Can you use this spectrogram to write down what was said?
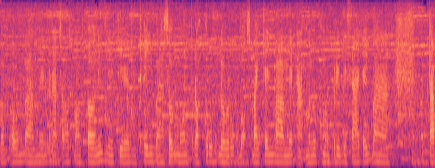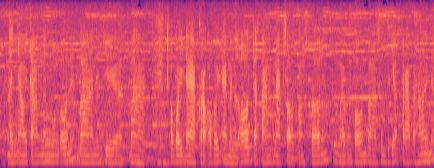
បងប្អូនបាទមានកណាត់សស្ពងស្ពើនេះវាជាវិធីបាទសូត្រមន្តបដោះគ្រោះដូររូបបកស្បែកចេញបាទមានអមនុស្សខ្មោចព្រីវិសាចអីបាទតាប់ដេញឲ្យតាមនឹងបងប្អូនណាបាទនេះជាបាទអ្វីដែលអាក្រក់អ្វីដែលមិនល្អទៅតាមកណាត់សស្ពងស្ពើហ្នឹងពុកម៉ែបងប្អូនបាទសូមបញ្ជាក់ប្រាប់ឲ្យហើយណា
